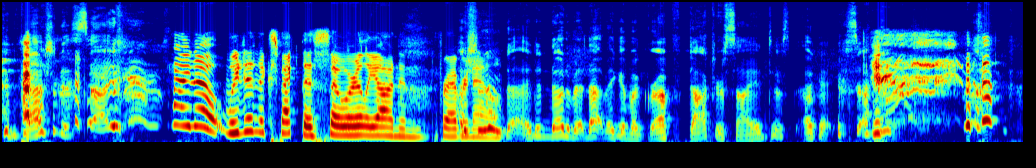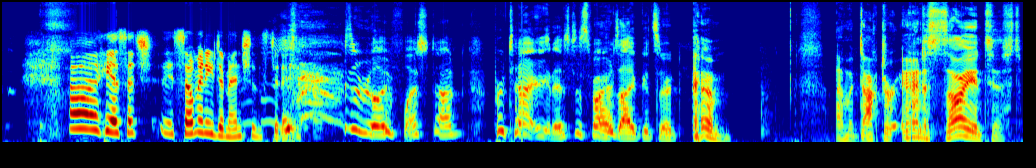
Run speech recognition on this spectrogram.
compassionate side. I know we didn't expect this so early on in Forever I, Now. have, I didn't know to not make him a gruff doctor scientist. Okay, sorry. Oh, he has such so many dimensions today. He's a really fleshed out protagonist as far as I'm concerned. I'm a doctor and a scientist,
